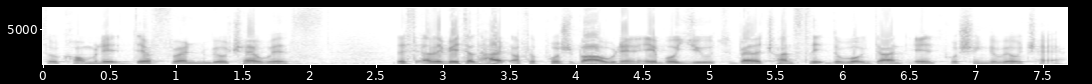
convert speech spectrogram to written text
to accommodate different wheelchair widths. This elevated height of the push bar would enable you to better translate the work done in pushing the wheelchair.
